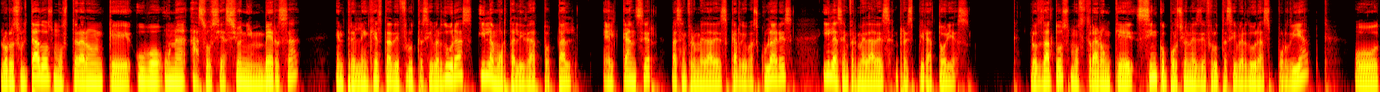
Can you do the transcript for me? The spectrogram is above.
Los resultados mostraron que hubo una asociación inversa entre la ingesta de frutas y verduras y la mortalidad total, el cáncer, las enfermedades cardiovasculares y las enfermedades respiratorias. Los datos mostraron que 5 porciones de frutas y verduras por día, o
